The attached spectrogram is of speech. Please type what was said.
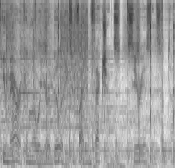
Humira can lower your ability to fight infections, serious and sometimes...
